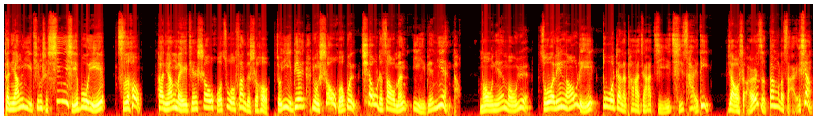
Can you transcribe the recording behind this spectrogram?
他娘一听是欣喜不已。此后，他娘每天烧火做饭的时候，就一边用烧火棍敲着灶门，一边念叨：某年某月。左邻老李多占了他家几畦菜地，要是儿子当了宰相，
